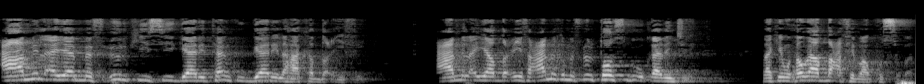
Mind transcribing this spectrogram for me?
caamil ayaa mafcuulkiisii gaaritaanku gaari lahaa ka daciifay caamil ayaa daciifa caamilka mafcuul toos buu u qaadan jiray. Laakiin waxoogaa dacfi baa ku sugan.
